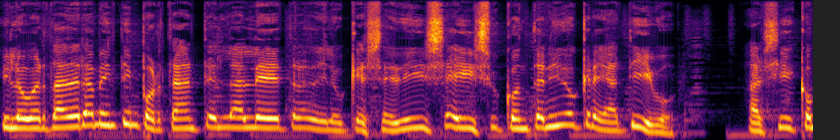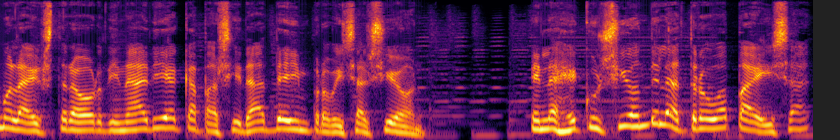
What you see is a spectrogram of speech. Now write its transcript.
y lo verdaderamente importante es la letra de lo que se dice y su contenido creativo, así como la extraordinaria capacidad de improvisación. En la ejecución de la trova paisa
